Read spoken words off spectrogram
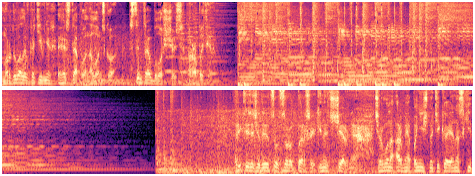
мордували в катівнях гестапо на Лонського. З цим треба було щось робити. Рік 1941, кінець червня. Червона армія панічно тікає на схід.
